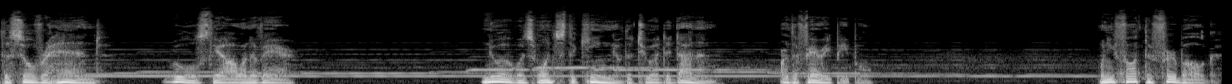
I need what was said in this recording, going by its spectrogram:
The Silver Hand rules the Awen of Air. Nua was once the king of the Tuatha or the fairy people. When he fought the Firbolg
